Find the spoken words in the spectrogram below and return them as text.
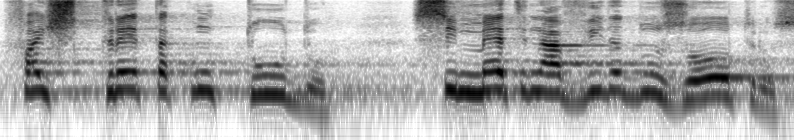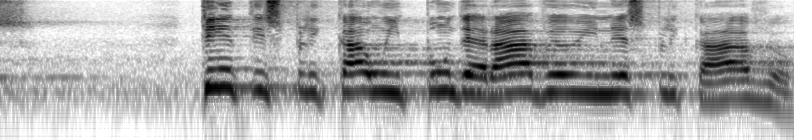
faz treta com tudo, se mete na vida dos outros, tenta explicar o imponderável e inexplicável,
